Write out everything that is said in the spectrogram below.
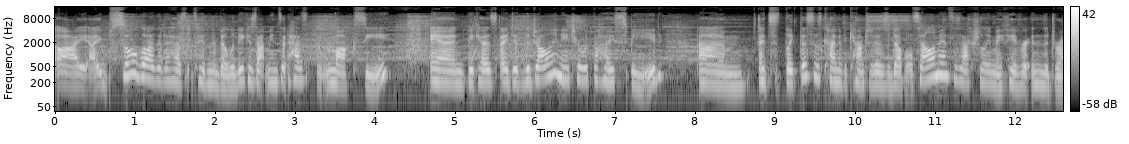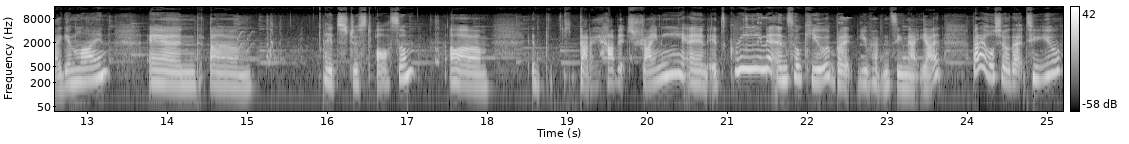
I, I'm so glad that it has its hidden ability because that means it has Moxie. And because I did the Jolly Nature with the high speed, um, it's like this is kind of accounted as a double. Salamence is actually my favorite in the dragon line and um, it's just awesome. Um, that I have it shiny and it's green and so cute, but you haven't seen that yet. But I will show that to you,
